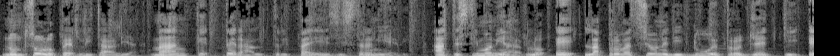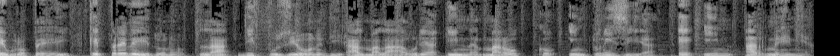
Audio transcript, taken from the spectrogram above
non solo per l'Italia, ma anche per altri paesi stranieri. A testimoniarlo è l'approvazione di due progetti europei che prevedono la diffusione di Alma Laurea in Marocco, in Tunisia e in Armenia.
